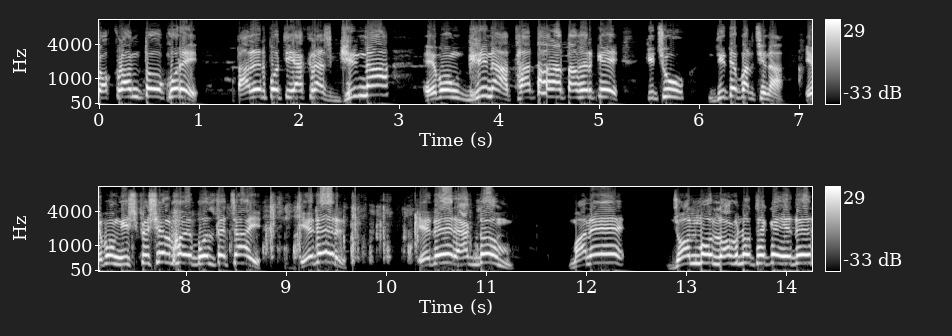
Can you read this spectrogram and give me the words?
চক্রান্ত করে, তাদের প্রতি একরাশ ঘৃণা এবং ঘৃণা তারা তাদেরকে কিছু দিতে পারছি না। এবং স্পেশাল ভাবে বলতে চাই, এদের এদের একদম মানে জন্ম লগ্ন থেকে এদের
